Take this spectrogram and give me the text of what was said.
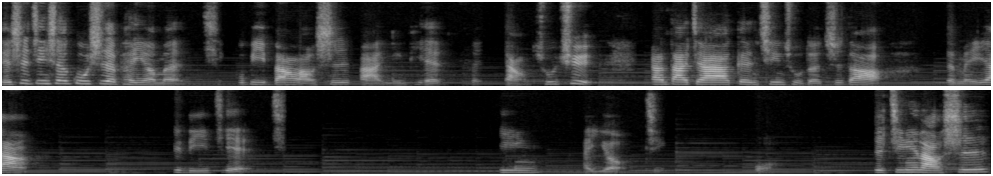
也是今生故事的朋友们，请务必帮老师把影片分享出去，让大家更清楚的知道怎么样去理解因还有经果。是金英老师，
